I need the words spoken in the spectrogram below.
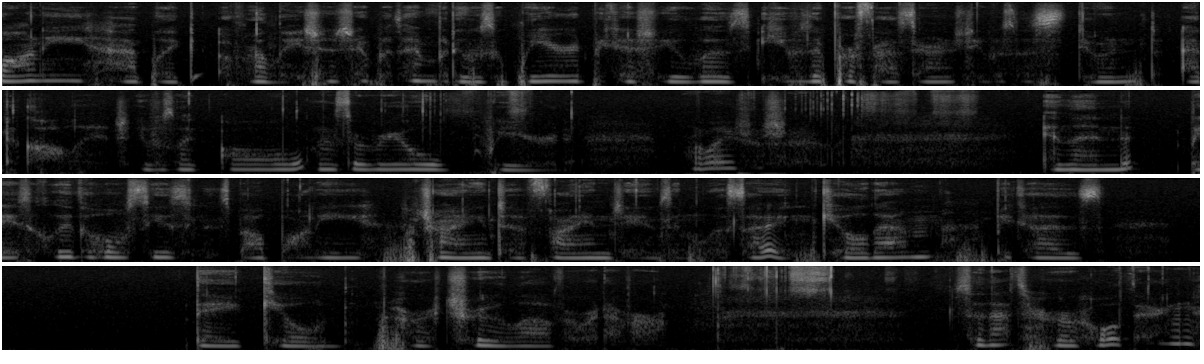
Bonnie had like a relationship with him, but it was weird because she was he was a professor and she was a student at a college. It was like all it was a real weird relationship. And then basically the whole season is about Bonnie trying to find James and Melissa and kill them because they killed her true love or whatever. So that's her whole thing.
